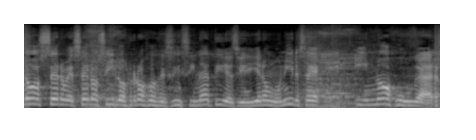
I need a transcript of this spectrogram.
Los cerveceros y los rojos de Cincinnati decidieron unirse y no jugar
